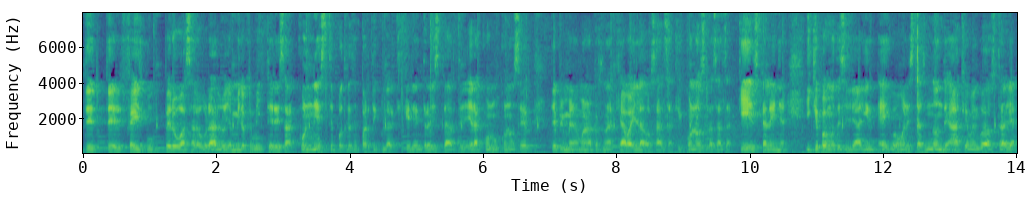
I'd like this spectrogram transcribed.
del Facebook, pero vas a lograrlo. Y a mí lo que me interesa con este podcast en particular que quería entrevistarte era como conocer de primera mano a una persona que ha bailado salsa, que conoce la salsa, que es caleña y que podemos decirle a alguien, hey, bueno, ¿estás en dónde? Ah, que vengo de Australia.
